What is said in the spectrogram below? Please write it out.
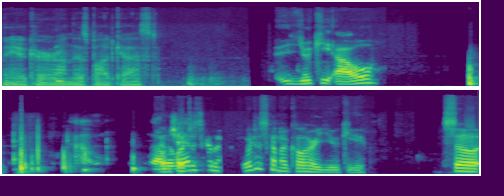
may occur on this podcast. Yuki Ao. Ow. Uh, Uh, we're Chad? just gonna we're just gonna call her Yuki. So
